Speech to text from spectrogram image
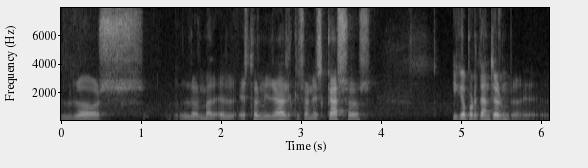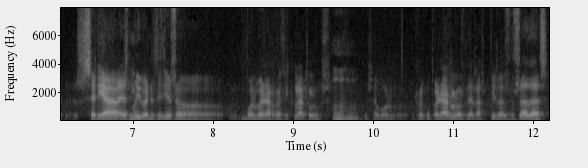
los estos minerales que son escasos y que por tanto es, sería, es muy beneficioso volver a reciclarlos, recuperarlos de las pilas usadas.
